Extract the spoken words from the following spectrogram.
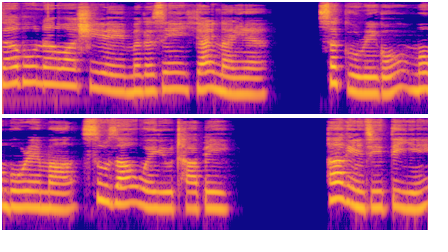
ကြားဘူးနာဝရှိတဲ့မဂဇင်းရိုက်နိုင်ရန်စက်ကူတွေကိုမွန်ဘိုးထဲမှာစုဆောင်းဝယ်ယူထားပြီးဖခင်ကြီးသိရင်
